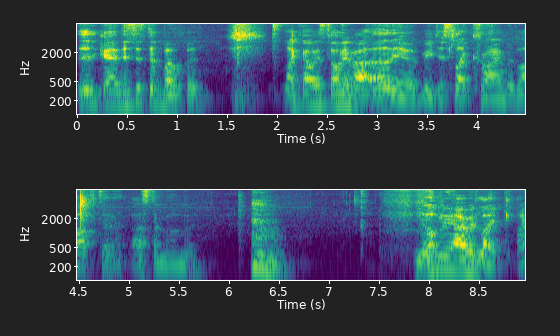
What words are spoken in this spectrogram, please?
There you go, this is the moment. Like I was talking about earlier, me just like crying with laughter. That's the moment. Normally I would like, I,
